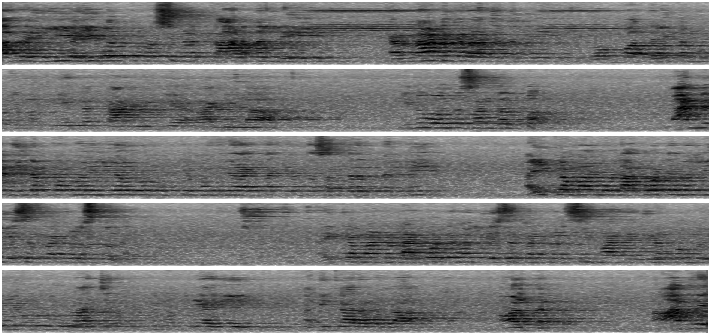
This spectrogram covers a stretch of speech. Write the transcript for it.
ಆದ್ರೆ ಈ ಐವತ್ತು ವರ್ಷಗಳ ಕಾಲದಲ್ಲಿ ಕರ್ನಾಟಕ ರಾಜ್ಯದಲ್ಲಿ ಒಬ್ಬ ದಲಿತ ಮುಖ್ಯಮಂತ್ರಿಯನ್ನ ಕಾಣಲಿಕ್ಕೆ ಆಗಿಲ್ಲ. ಇದು ಒಂದು ಸಂದರ್ಭ. ಮಾನ್ಯ ವೀರಪ್ಪ ಮೊಯ್ಲಿಯವರು ಮುಖ್ಯಮಂತ್ರಿ ಆಗ್ತಕ್ಕಂಥ ಸಂದರ್ಭದಲ್ಲಿ ಹೈಕಮಾಂಡ್ ಲಕೋಟೆನಲ್ಲಿ ಹೆಸರನ್ನ ಕಳಿಸ್ತದೆ. ಹೈಕಮಾಂಡ್ ಲಕೋಟೆನಲ್ಲಿ ಹೆಸರನ್ನ ಕಳಿಸಿ ಮಾನ್ಯ ವೀರಪ್ಪ ಮೊಯ್ಲಿಯವರು ರಾಜ್ಯದ ಮುಖ್ಯಮಂತ್ರಿಯಾಗಿ ಅಧಿಕಾರವನ್ನ ಆಳ್ತಾರೆ. ಆದ್ರೆ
